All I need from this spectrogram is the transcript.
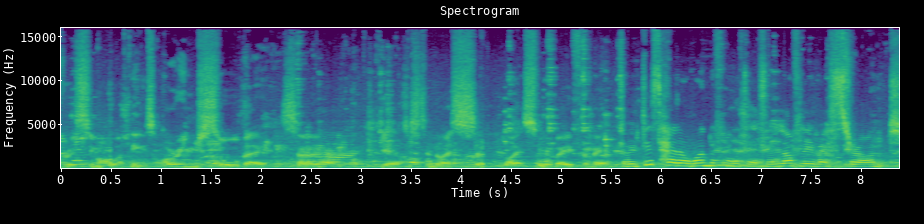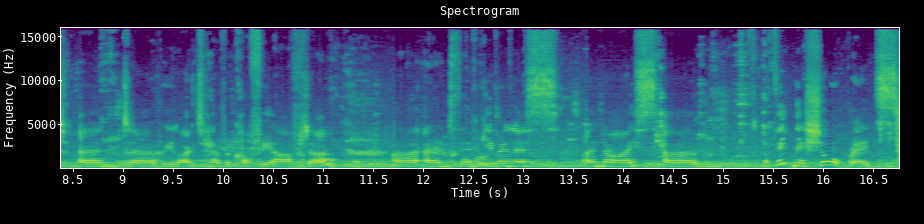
for a simple, I think it's orange sorbet. So yeah, just a nice uh, light sorbet for me. So we've just had a wonderful a lovely restaurant, and uh, we like to have a coffee after. Uh, and they've given us a nice, um, I think they're shortbreads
